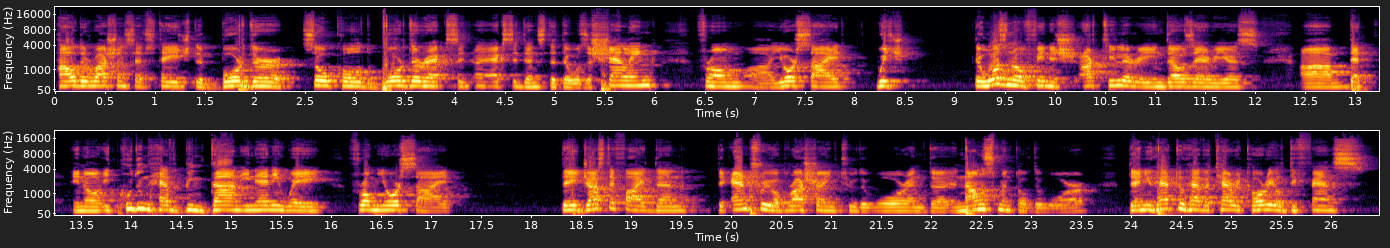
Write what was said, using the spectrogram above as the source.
how the Russians have staged the border, so-called border acci- accidents, that there was a shelling from uh, your side, which there was no Finnish artillery in those areas, um, that, you know, it couldn't have been done in any way from your side. They justified then the entry of Russia into the war and the announcement of the war. Then you had to have a territorial defense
